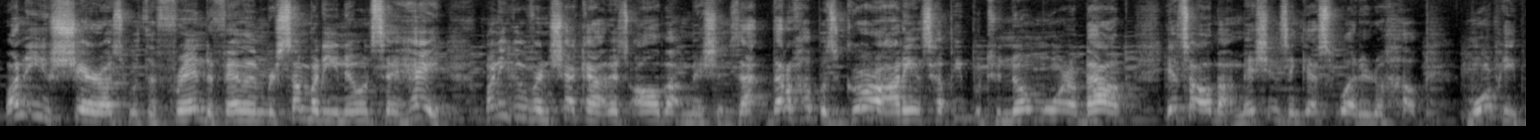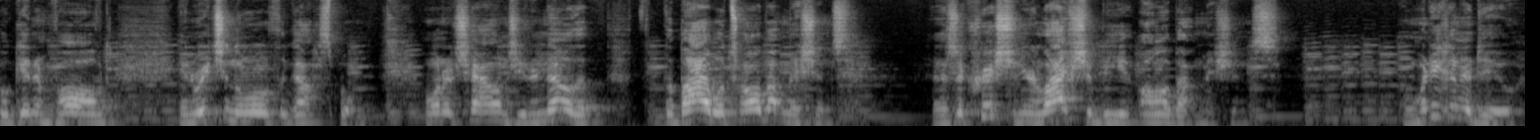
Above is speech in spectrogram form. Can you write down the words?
why don't you share us with a friend, a family member, somebody you know, and say, hey, why don't you go over and check out It's All About Missions? That, that'll help us grow our audience, help people to know more about It's All About Missions. And guess what? It'll help more people get involved in reaching the world with the gospel. I want to challenge you to know that the Bible, it's all about missions. And as a Christian, your life should be all about missions. And what are you going to do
